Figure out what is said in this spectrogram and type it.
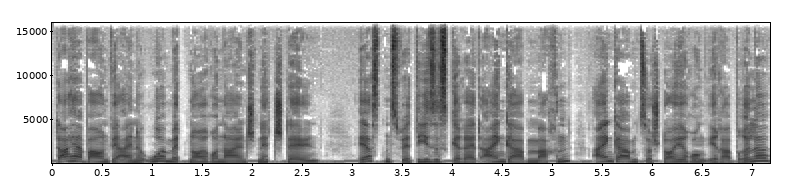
Daher bauen wir eine Uhr mit neuronalen Schnittstellen. Erstens wird dieses Gerät Eingaben machen, Eingaben zur Steuerung Ihrer Brille,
